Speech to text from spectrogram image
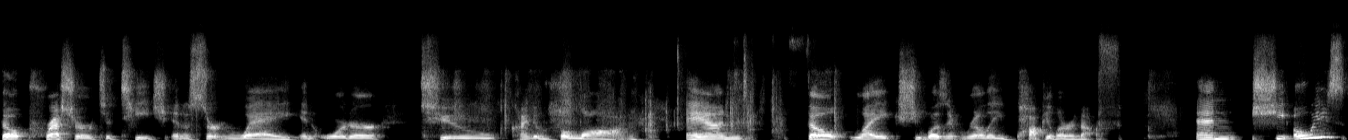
felt pressure to teach in a certain way in order to kind of belong and felt like she wasn't really popular enough. And she always,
